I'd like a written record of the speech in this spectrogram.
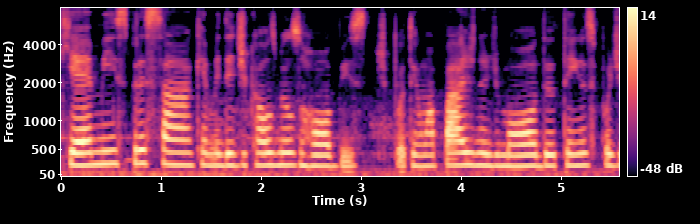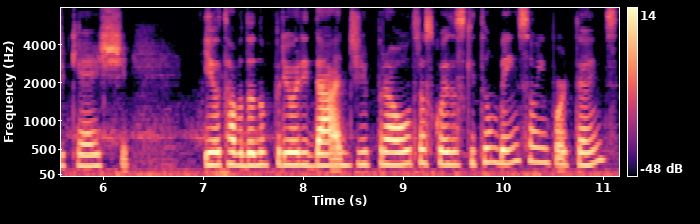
Que é me expressar, que é me dedicar aos meus hobbies. Tipo, eu tenho uma página de moda, eu tenho esse podcast eu tava dando prioridade para outras coisas que também são importantes,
